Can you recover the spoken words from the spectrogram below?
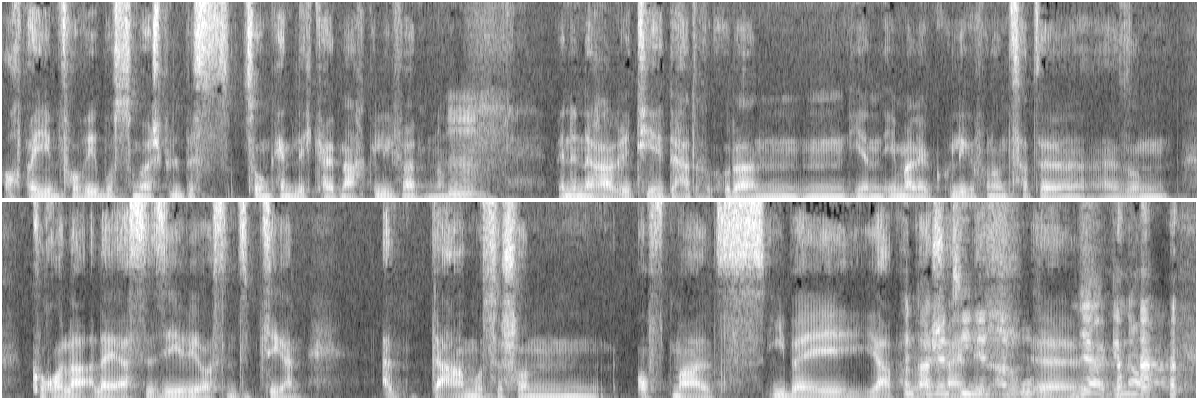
auch bei jedem VW-Bus zum Beispiel bis zur Unkenntlichkeit nachgeliefert. Ne? Mhm. Wenn du eine Rarität hat oder ein, ein, hier ein ehemaliger Kollege von uns hatte äh, so ein Corolla allererste Serie aus den 70ern. Also da musst du schon oftmals eBay Japan In Argentinien anrufen. Äh, Ja, genau.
